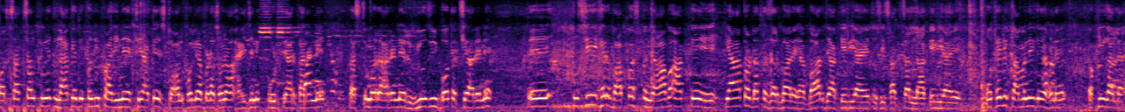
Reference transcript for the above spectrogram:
ਔਰ 7 ਸਾਲ ਕੁਵੈਤ ਲਾ ਕੇ ਦੇਖੋ ਜੀ ਭਾਜੀ ਨੇ ਇੱਥੇ ਆ ਕੇ ਸਟਾਲ ਖੋਲਿਆ ਬੜਾ ਸੋਹਣਾ ਹਾਈਜੀਨਿਕ ਫੂਡ ਤਿਆਰ ਕਰ ਰਹੇ ਨੇ ਕਸਟਮਰ ਆ ਰਹੇ ਨੇ ਰਿਵਿਊਜ਼ ਵੀ ਬਹੁਤ ਅੱਛੇ ਆ ਰਹੇ ਨੇ। ਤੇ ਤੁਸੀਂ ਫਿਰ ਵਾਪਸ ਪੰਜਾਬ ਆ ਕੇ ਕਿਆ ਤੁਹਾਡਾ ਤਜਰਬਾ ਰਿਹਾ? ਬਾਹਰ ਜਾ ਕੇ ਵੀ ਆਏ ਤੁਸੀਂ 7 ਸਾਲ ਲਾ ਕੇ ਵੀ ਆਏ ਉੱਥੇ ਵੀ ਕੰਮ ਲਈ ਗਏ ਹੋਣੇ ਪੱਕੀ ਗੱਲ ਹੈ?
